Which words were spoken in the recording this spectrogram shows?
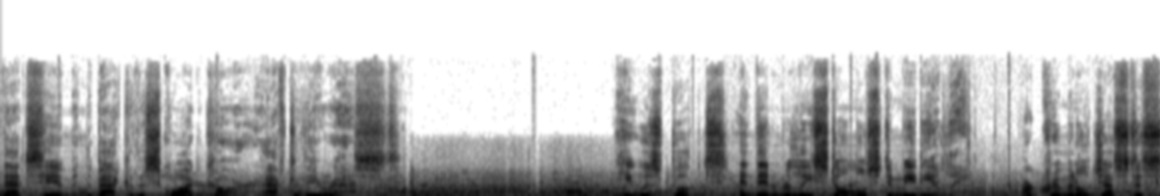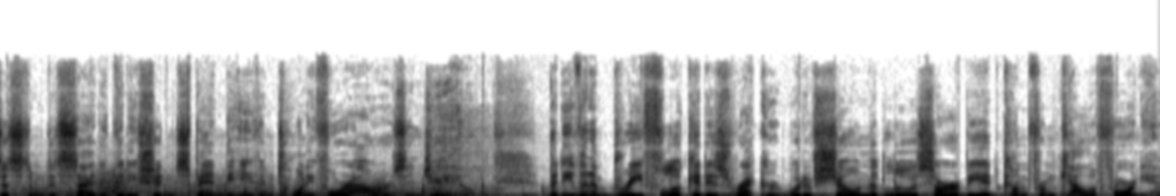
That's him in the back of the squad car after the arrest. He was booked and then released almost immediately. Our criminal justice system decided that he shouldn't spend even 24 hours in jail. But even a brief look at his record would have shown that Louis Arby had come from California,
